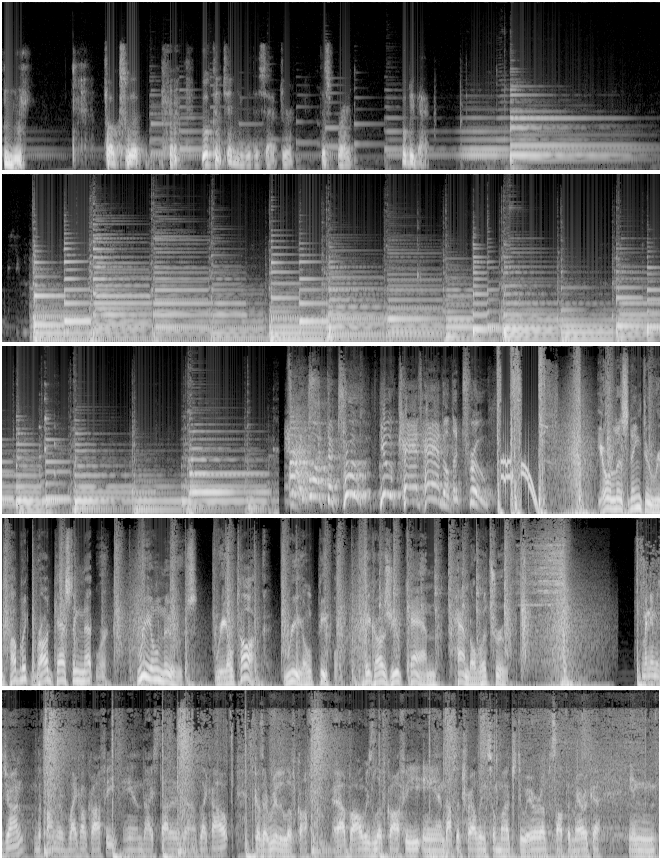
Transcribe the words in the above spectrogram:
Hmm. Folks, we'll, we'll continue with this after this break. We'll be back. Listening to Republic Broadcasting Network. Real news, real talk, real people. Because you can handle the truth. My name is John. I'm the founder of Blackout Coffee, and I started uh, Blackout because I really love coffee. I've always loved coffee, and after traveling so much to Europe, South America, and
